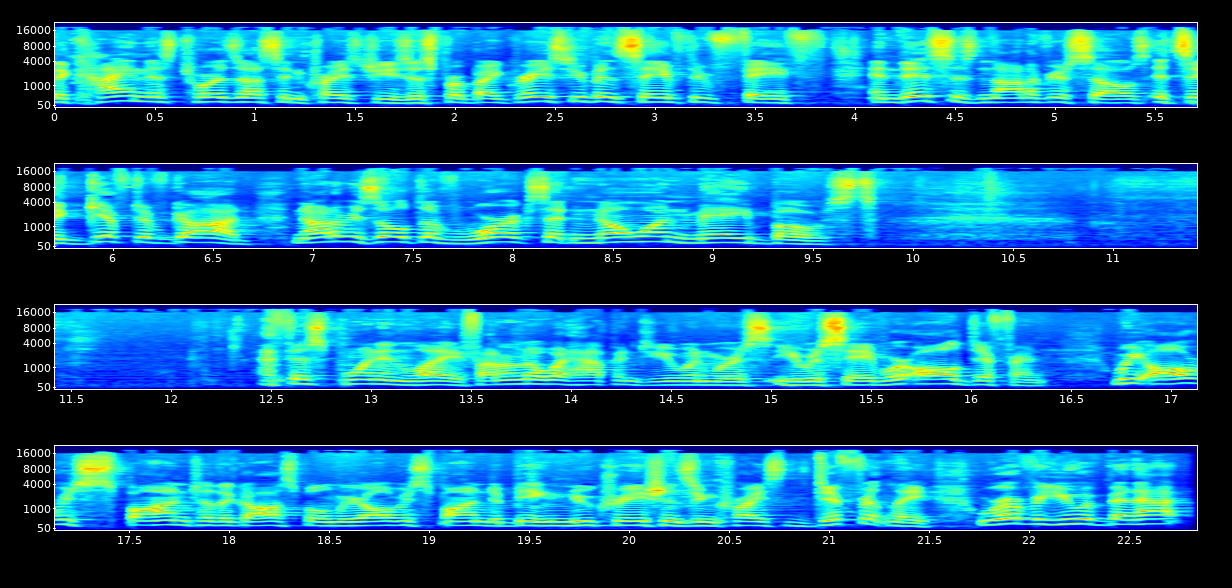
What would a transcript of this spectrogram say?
the kindness towards us in Christ Jesus. For by grace you've been saved through faith, and this is not of yourselves, it's a gift of God, not a result of works that no one may boast. At this point in life, I don't know what happened to you when you were saved. We're all different. We all respond to the gospel and we all respond to being new creations in Christ differently. Wherever you have been at,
